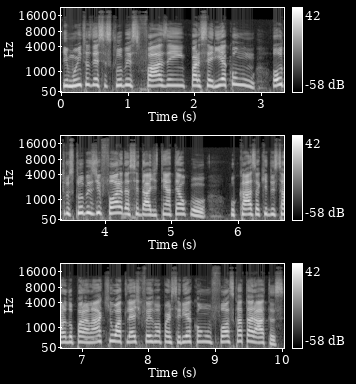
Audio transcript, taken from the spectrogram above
e muitos desses clubes fazem parceria com outros clubes de fora da cidade. Tem até o, o caso aqui do estado do Paraná que o Atlético fez uma parceria com o Foz Cataratas.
